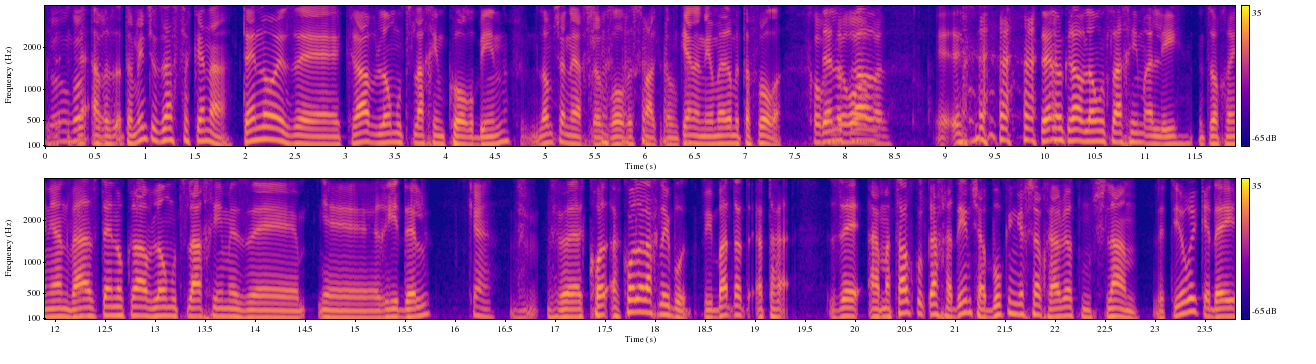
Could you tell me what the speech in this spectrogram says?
זה, גו, זה, גו אבל אתה מבין שזה הסכנה. תן לו איזה קרב לא מוצלח עם קורבין, לא משנה עכשיו Raw ו SmackDown, כן, אני אומר מטאפורה. קורבין ב Raw, אבל. תן לו קרב לא מוצלח עם עלי, לצורך העניין, ואז תן לו קרב לא מוצלח עם איזה אה, רידל. כן. והכל הלך לאיבוד. ואיבדת, אתה... זה המצב כל כך עדין שה booking עכשיו חייב להיות מושלם לתיאורי כדי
